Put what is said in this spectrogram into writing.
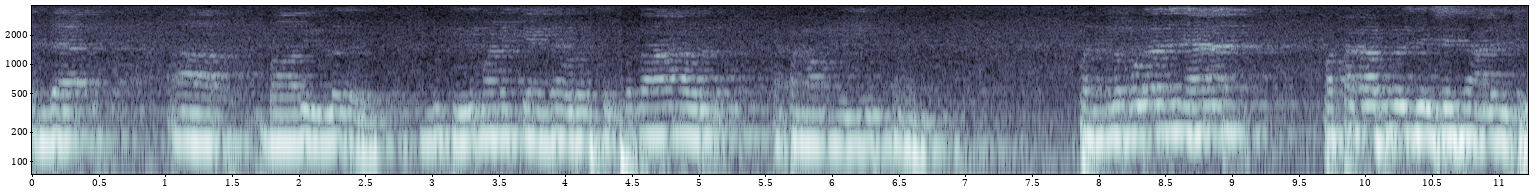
എന്റെ ഭാവി ഉള്ളത്? എന്ന് തീരുമാനിക്കേണ്ട ഒരു സുപ്രധാന ഒരു ഘട്ടമാണ് ഈ നിങ്ങളെ ഞാൻ പത്താം ക്ലാസ് കഴിഞ്ഞ ശേഷം ആലോചിച്ചു.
